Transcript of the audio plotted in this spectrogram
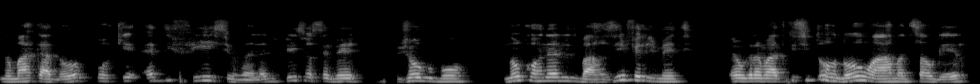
no marcador, porque é difícil, velho. É difícil você ver jogo bom no Cornélio de Barros. Infelizmente, é um gramado que se tornou uma arma de Salgueiro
